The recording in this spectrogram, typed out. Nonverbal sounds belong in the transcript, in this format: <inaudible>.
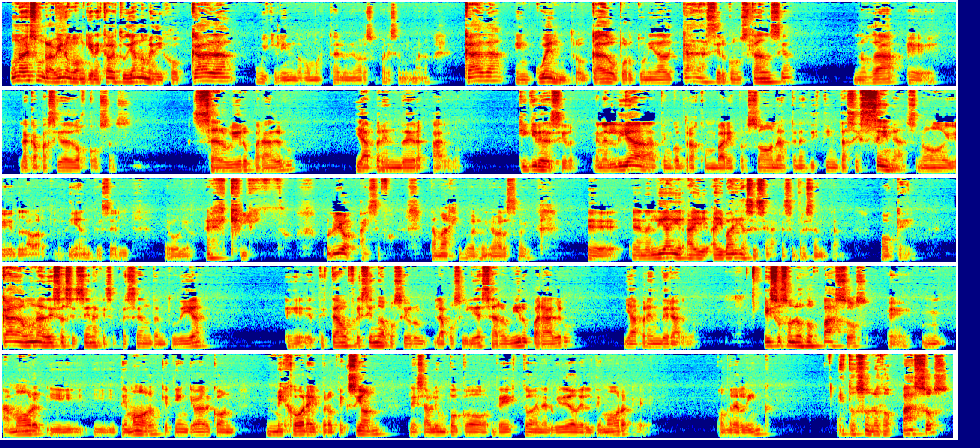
una vez un rabino con quien estaba estudiando me dijo, cada... Uy, qué lindo cómo está el universo, parece en mi mano. Cada encuentro, cada oportunidad, cada circunstancia nos da eh, la capacidad de dos cosas. Servir para algo y aprender algo. ¿Qué quiere decir? En el día te encontrás con varias personas, tenés distintas escenas, ¿no? El lavarte los dientes, el... Volvió. <laughs> ¡Ay, qué lindo! Volvió. Ahí se fue. Está mágico el universo hoy. Eh, en el día hay, varias escenas que se presentan. Ok. Cada una de esas escenas que se presenta en tu día eh, te está ofreciendo la posibilidad de servir para algo y aprender algo. Esos son los dos pasos eh, amor y, temor, que tienen que ver con mejora y protección. Les hablé un poco de esto en el video del temor, eh, pondré el link. Estos son los dos pasos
